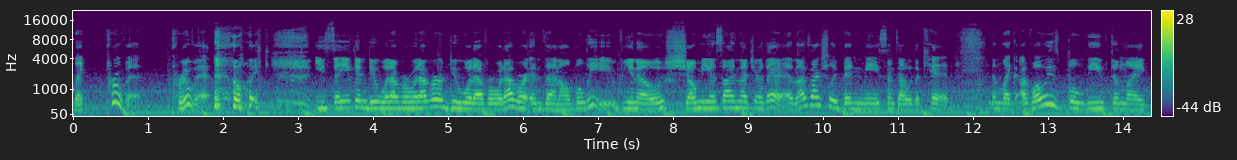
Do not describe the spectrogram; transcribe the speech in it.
like prove it. Prove it. like you say you can do whatever whatever, do whatever whatever and then I'll believe. You know, show me a sign that you're there. And that's actually been me since I was a kid. And like I've always believed in like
